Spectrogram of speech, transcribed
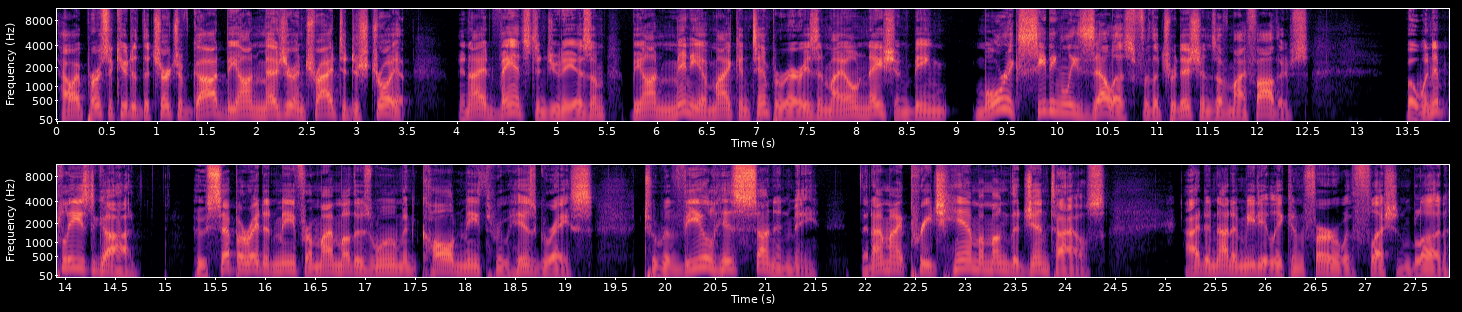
how I persecuted the church of God beyond measure and tried to destroy it. And I advanced in Judaism beyond many of my contemporaries in my own nation, being more exceedingly zealous for the traditions of my fathers. But when it pleased God, who separated me from my mother's womb and called me through his grace, to reveal his Son in me, that I might preach him among the Gentiles, I did not immediately confer with flesh and blood,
